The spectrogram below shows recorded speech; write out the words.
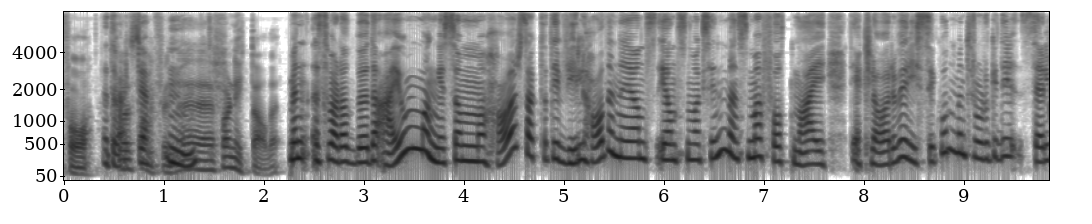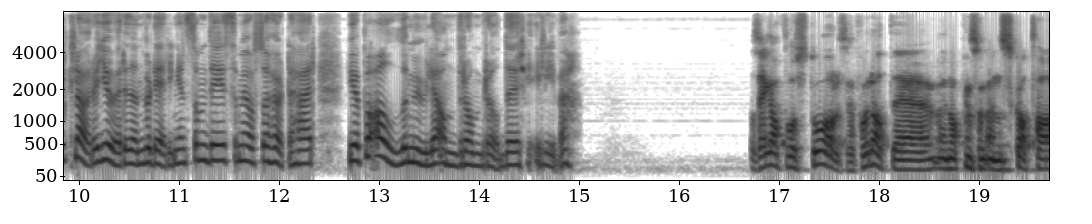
få. få. Hvert, så samfunnet ja. mm. får nytte av det. Men Svardal Bø, det er jo mange som har sagt at de vil ha denne Janssen-vaksinen, men som har fått nei. De er klar over risikoen, men tror du ikke de selv klarer å gjøre den vurderingen som de, som vi også hørte her, gjør på alle mulige andre områder i livet? Altså jeg har forståelse for at det er noen som ønsker å ta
